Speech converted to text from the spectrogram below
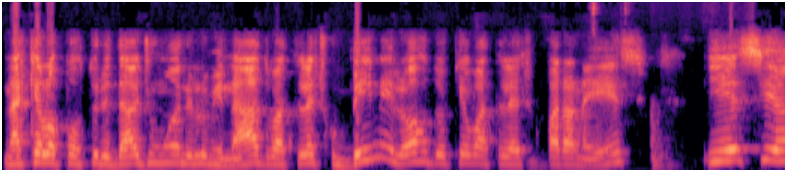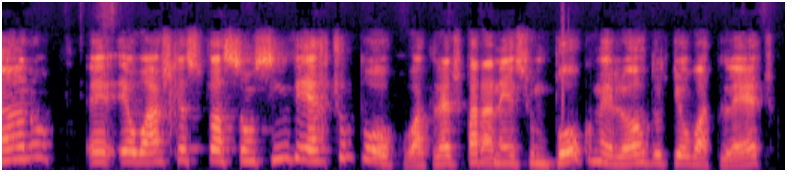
Naquela oportunidade, um ano iluminado, o Atlético bem melhor do que o Atlético Paranaense. E esse ano, é, eu acho que a situação se inverte um pouco. O Atlético Paranaense um pouco melhor do que o Atlético.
